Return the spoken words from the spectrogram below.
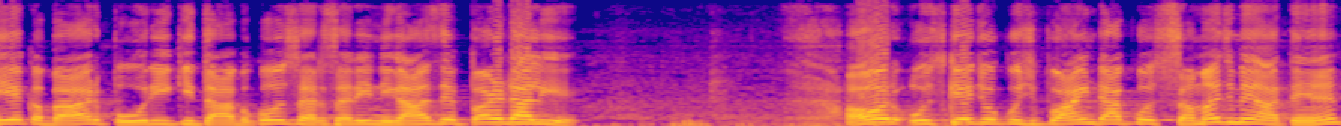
एक बार पूरी किताब को सरसरी निगाह से पढ़ डालिए। और उसके जो कुछ पॉइंट आपको समझ में आते हैं,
